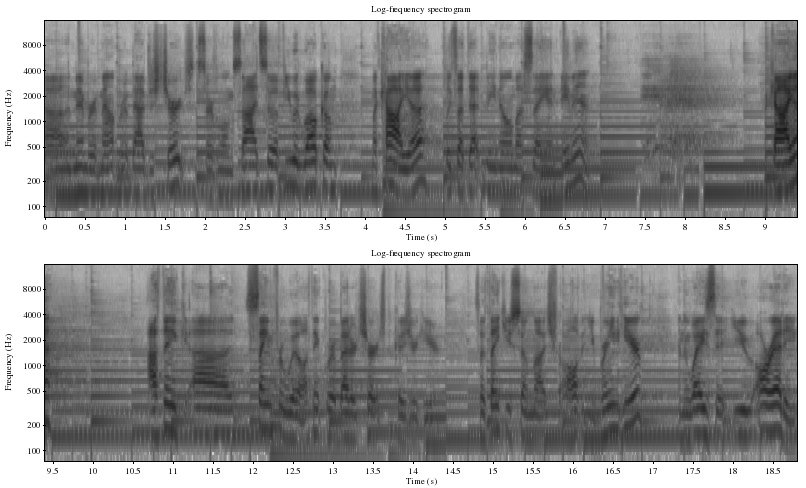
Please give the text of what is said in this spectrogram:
uh, a member of Mountain Brook Baptist Church and serve alongside. So if you would welcome Micaiah, please let that be known by saying Amen. Micaiah, I think uh, same for Will. I think we're a better church because you're here. So thank you so much for all that you bring here and the ways that you already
